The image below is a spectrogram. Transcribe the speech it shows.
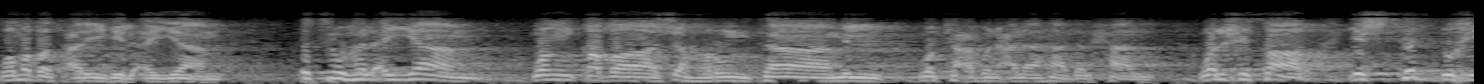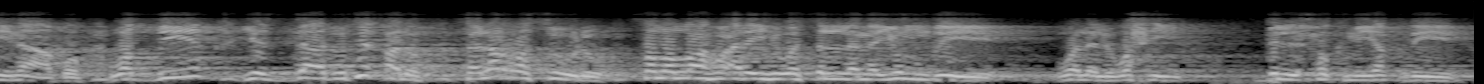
ومضت عليه الأيام. تتلوها الأيام وانقضى شهر كامل وكعب على هذا الحال. والحصار يشتد خناقه والضيق يزداد ثقله. فلا الرسول صلى الله عليه وسلم يمضي ولا الوحي بالحكم يقضي.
